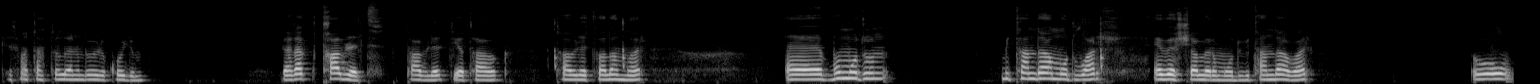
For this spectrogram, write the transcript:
Kesme tahtalarını böyle koydum. Yatak tablet. Tablet, yatak, tablet falan var. Ee, bu modun bir tane daha modu var. Ev eşyaları modu bir tane daha var. O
